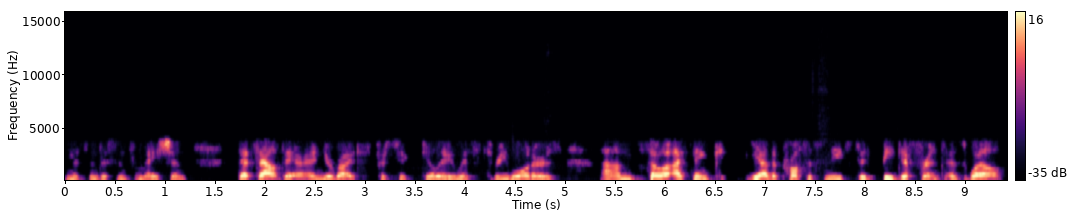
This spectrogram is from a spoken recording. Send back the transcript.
mis and disinformation that's out there, and you're right, particularly with Three Waters. Um, so I think, yeah, the process needs to be different as well,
